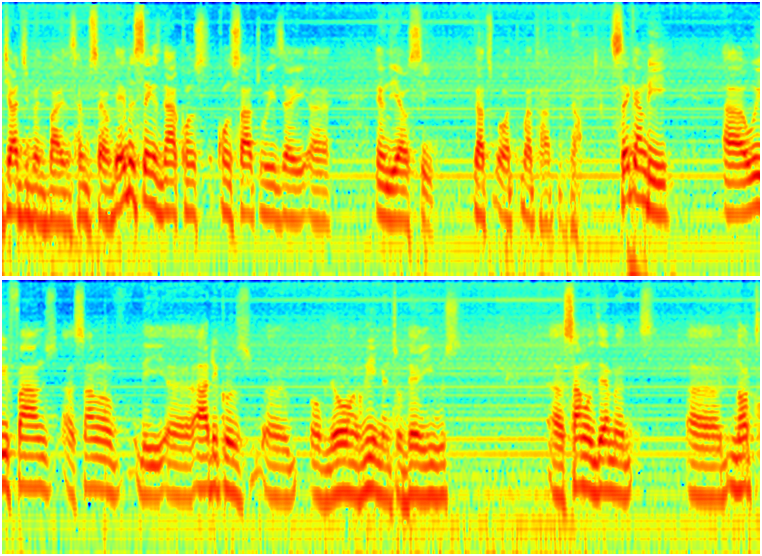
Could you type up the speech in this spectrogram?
judgment by themselves. Everything is now cons- consult with a uh, NDRC. That's what, what happened. Yeah. Secondly, uh, we found uh, some of the uh, articles uh, of the own agreement of their use. Uh, some of them are not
